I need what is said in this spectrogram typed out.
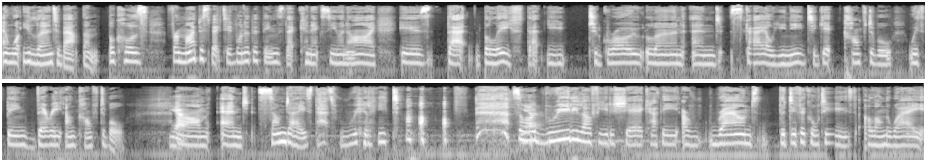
and what you learnt about them. Because from my perspective, one of the things that connects you and I is that belief that you to grow, learn, and scale, you need to get comfortable with being very uncomfortable. Yeah. Um, and some days that's really tough. So yeah. I'd really love for you to share, Cathy, around the difficulties along the way,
